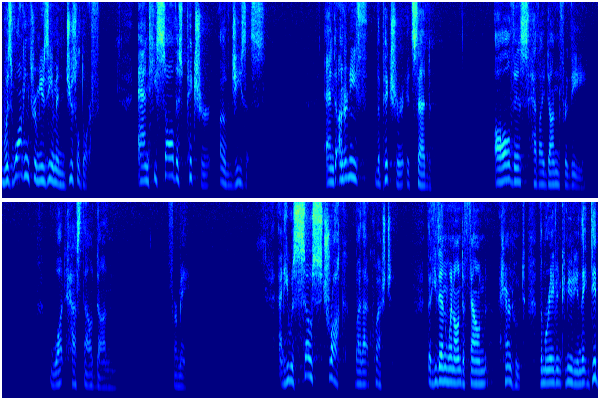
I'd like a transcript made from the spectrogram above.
was walking through a museum in Dusseldorf, and he saw this picture of Jesus. And underneath the picture, it said, All this have I done for thee what hast thou done for me? And he was so struck by that question that he then went on to found Herrnhut, the Moravian community, and they did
